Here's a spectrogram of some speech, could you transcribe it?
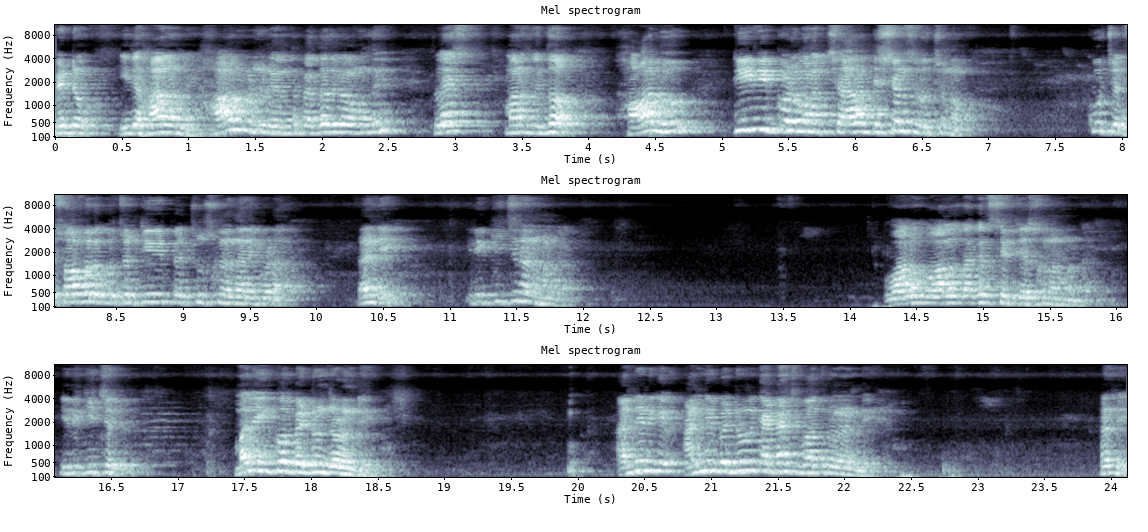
బెడ్రూమ్ ఇది హాల్ ఉంది. హాల్ కూడా ఎంత పెద్దదిగా ఉంది. ప్లస్ మనకు ఇదో హాలు టీవీకి కూడా మనకు చాలా డిస్టెన్స్ వచ్చున్నాం కూర్చొని సోఫాలో కూర్చొని టీవీ చూసుకునే దానికి కూడా. రండి. ఇది కిచెన్ అనమాట వాళ్ళు వాళ్ళ దగ్గర సెట్ చేసుకున్నాం అనమాట ఇది కిచెన్ మళ్ళీ ఇంకో బెడ్రూమ్ చూడండి. అన్నిటికి అన్ని బెడ్రూమ్లకి అటాచ్ బాత్రూమ్ అండి. రండి.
